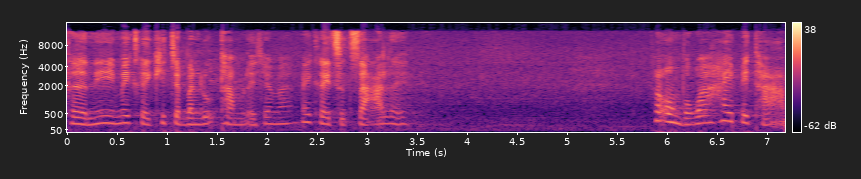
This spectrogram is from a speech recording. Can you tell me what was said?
เธอนี่ไม่เคยคิดจะบรรลุธรรมเลยใช่ไหมไม่เคยศึกษาเลย พระองค์บอกว่าให้ไปถาม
